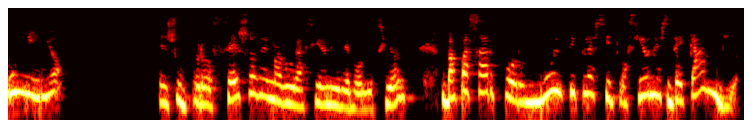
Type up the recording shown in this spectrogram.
Un niño, en su proceso de maduración y de evolución, va a pasar por múltiples situaciones de cambio,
